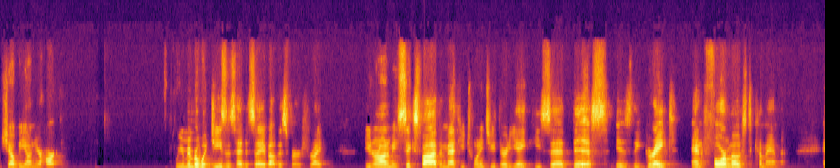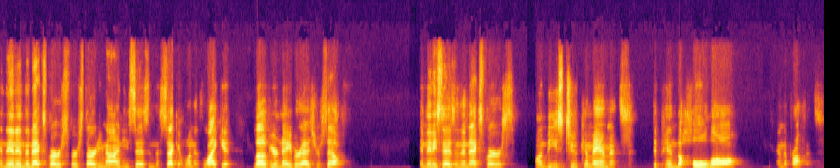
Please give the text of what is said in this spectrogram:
shall be on your heart. We remember what Jesus had to say about this verse, right? Deuteronomy 6 5 and Matthew 22 38, he said, This is the great and foremost commandment. And then in the next verse, verse 39, he says, And the second one is like it love your neighbor as yourself. And then he says in the next verse, On these two commandments depend the whole law and the prophets.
